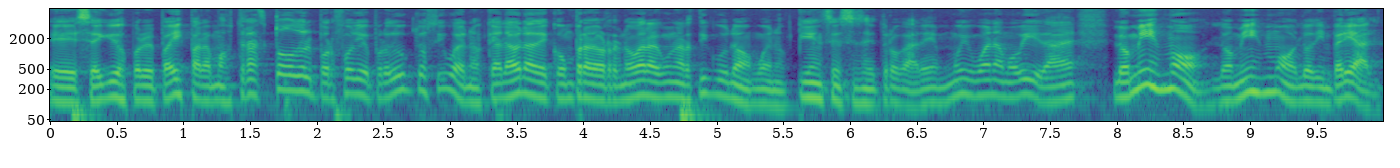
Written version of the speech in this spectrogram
eh, seguidos por el país para mostrar todo el portfolio de productos y bueno, que a la hora de comprar o renovar algún artículo, bueno, pienses en Cetrogar, ¿eh? muy buena movida. ¿eh? Lo mismo, lo mismo, lo de Imperial.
